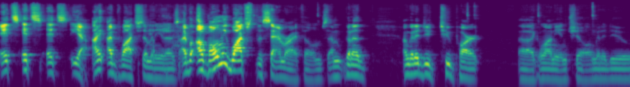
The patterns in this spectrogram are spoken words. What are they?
It's it's it's yeah. I I've watched so many of those. I've I've only watched the samurai films. I'm gonna I'm gonna do two part uh, Galanti and Chill. I'm gonna do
